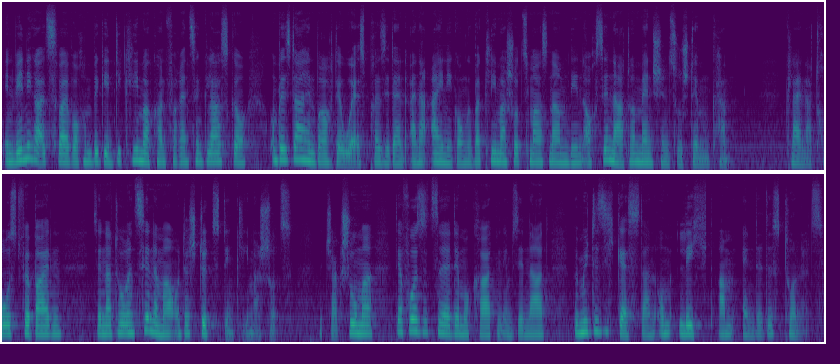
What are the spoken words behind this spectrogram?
In weniger als zwei Wochen beginnt die Klimakonferenz in Glasgow und bis dahin braucht der US-Präsident eine Einigung über Klimaschutzmaßnahmen, denen auch Senator Manchin zustimmen kann. Kleiner Trost für Biden, Senatorin Sinema unterstützt den Klimaschutz. Chuck Schumer, der Vorsitzende der Demokraten im Senat, bemühte sich gestern um Licht am Ende des Tunnels.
